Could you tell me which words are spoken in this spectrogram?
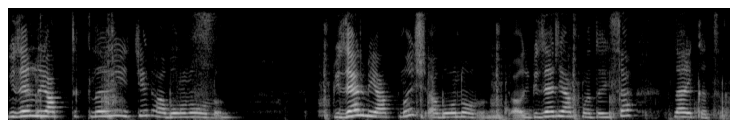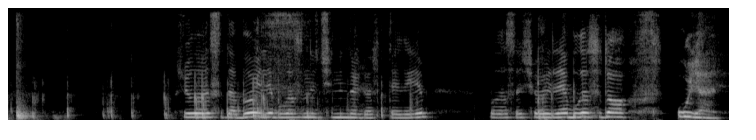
güzel yaptıkları için abone olun. Güzel mi yapmış? Abone olun. Güzel yapmadıysa like atın. Şurası da böyle. Burasının içini de göstereyim. Burası şöyle. Burası da o yer.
